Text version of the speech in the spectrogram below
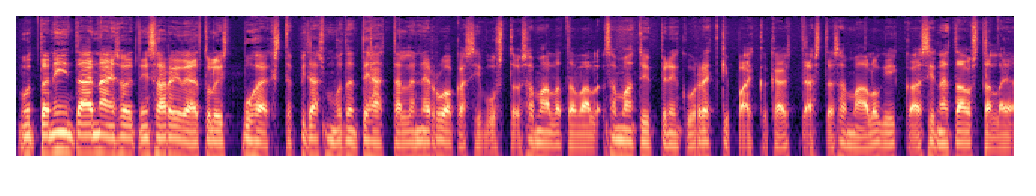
Mutta niin tai näin soitin Sarille ja tuli puheeksi, että pitäisi muuten tehdä tällainen ruokasivusto samalla tavalla, samantyyppinen kuin retkipaikka käyttää sitä samaa logiikkaa siinä taustalla. Ja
